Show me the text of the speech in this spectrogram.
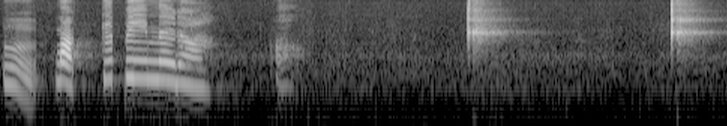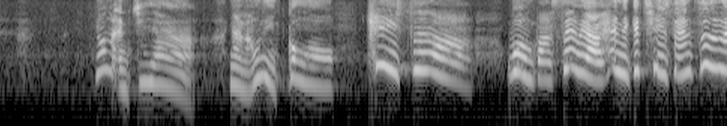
嗯，嘛个秘密啦？哦，玉兰姐啊，我老你讲哦，气死啊。文化少爷是你个亲生子呢？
